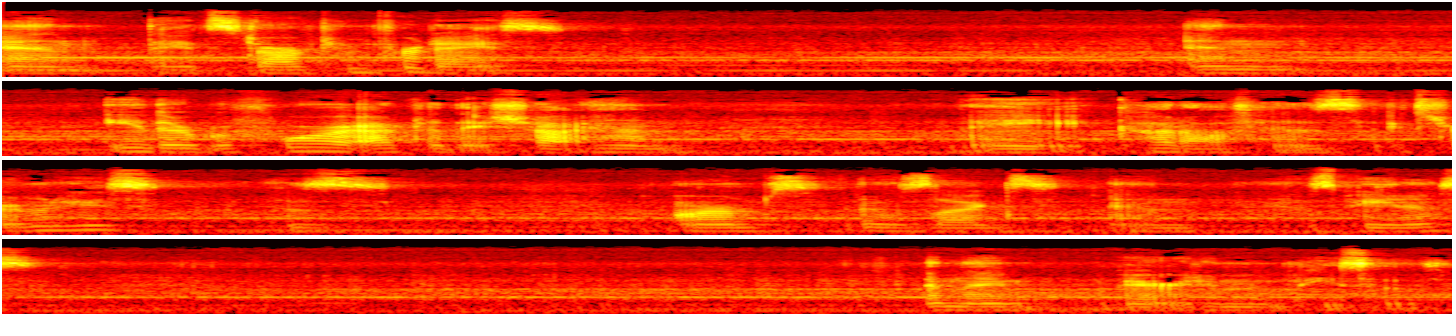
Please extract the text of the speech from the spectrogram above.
And they'd starved him for days. And either before or after they shot him, they cut off his extremities, his arms and his legs and his penis. And they buried him in pieces.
